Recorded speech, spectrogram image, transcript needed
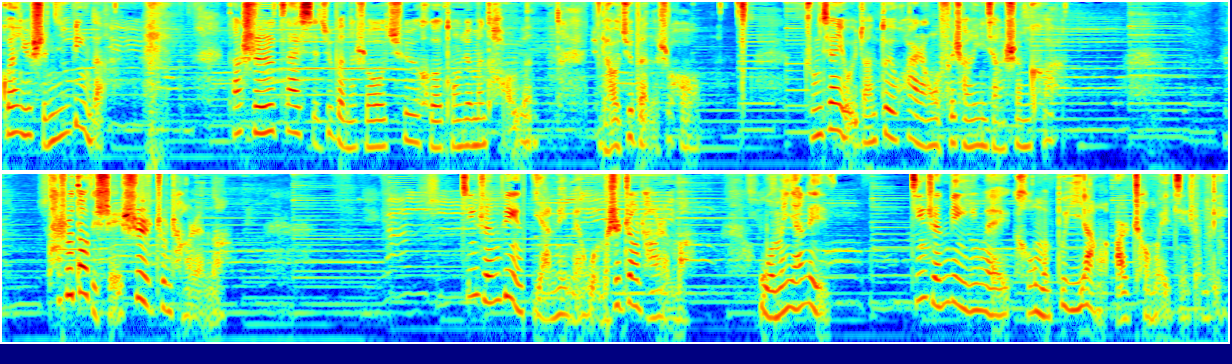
关于神经病的。当时在写剧本的时候，去和同学们讨论，聊剧本的时候。中间有一段对话让我非常印象深刻。他说：“到底谁是正常人呢？精神病眼里面我们是正常人吗？我们眼里，精神病因为和我们不一样而成为精神病。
